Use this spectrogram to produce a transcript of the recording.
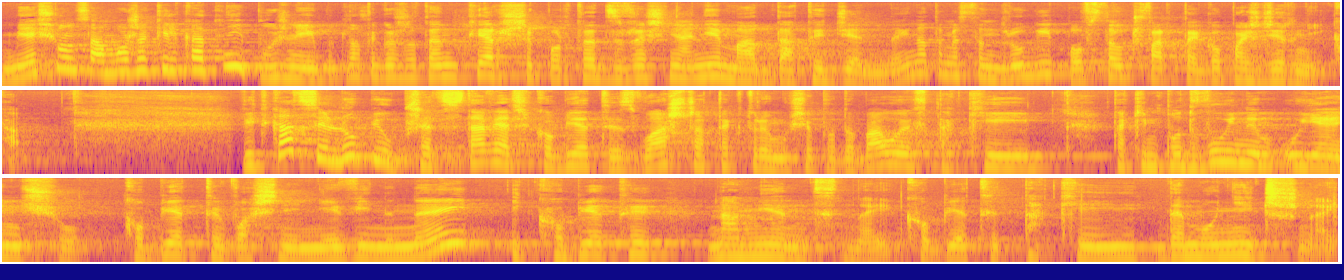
miesiąc, a może kilka dni później, dlatego że ten pierwszy portret z września nie ma daty dziennej, natomiast ten drugi powstał 4 października. Witkacy lubił przedstawiać kobiety, zwłaszcza te, które mu się podobały, w takiej, takim podwójnym ujęciu. Kobiety właśnie niewinnej i kobiety namiętnej, kobiety takiej demonicznej.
